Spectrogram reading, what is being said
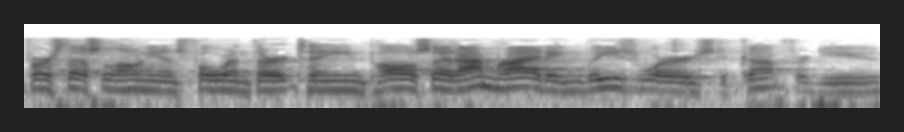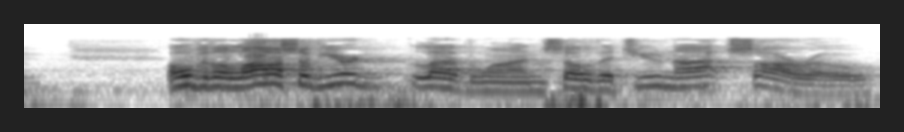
1 Thessalonians 4 and 13, Paul said, I'm writing these words to comfort you over the loss of your loved one so that you not sorrow,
